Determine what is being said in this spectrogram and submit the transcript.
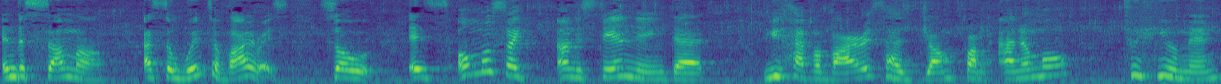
in the summer as a winter virus. So it's almost like understanding that you have a virus that has jumped from animal to human.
